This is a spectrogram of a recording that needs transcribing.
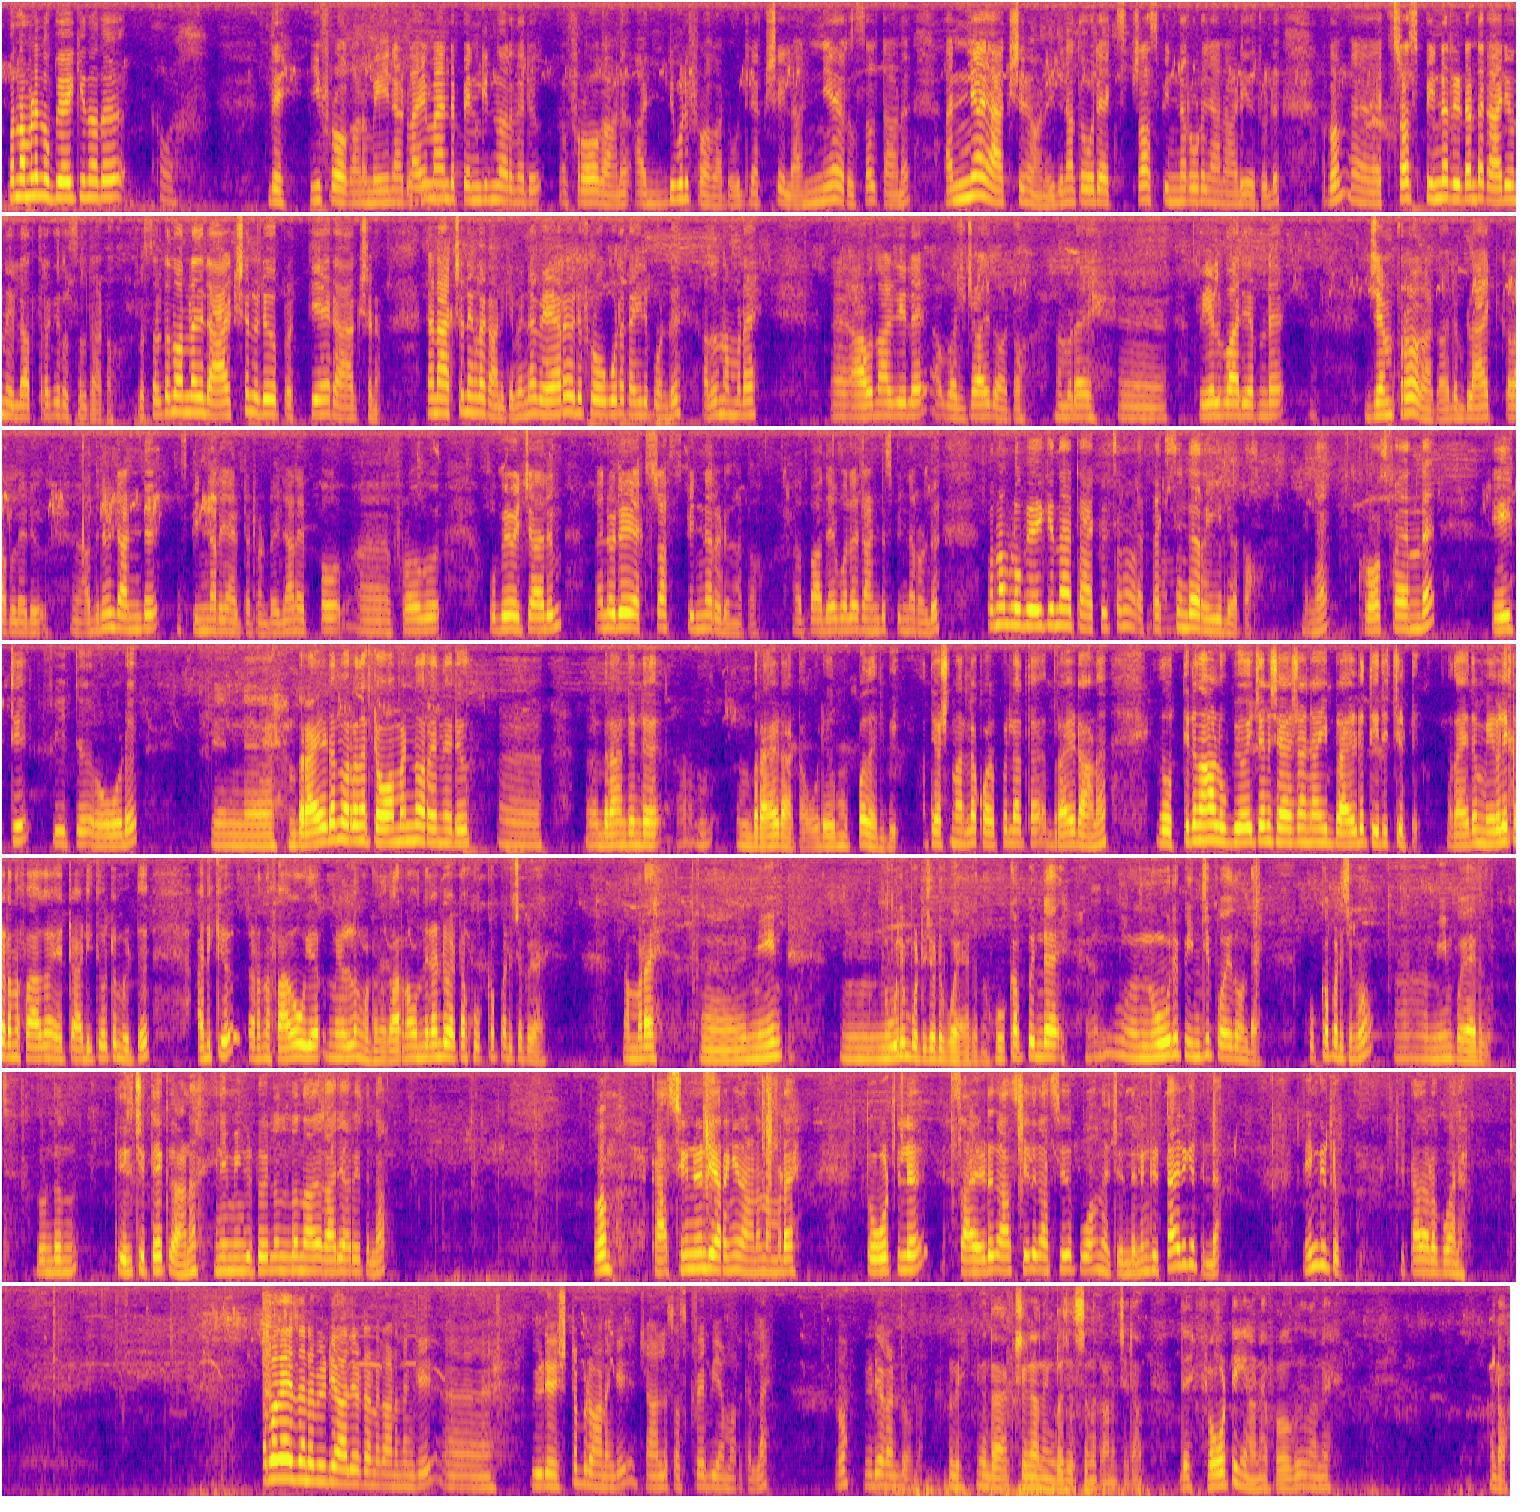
അപ്പോൾ നമ്മളിന്ന് ഉപയോഗിക്കുന്നത് ദേ ഈ ഫ്രോഗാണ് മെയിനായിട്ട് ക്ലൈമാന്റെ പെൻഗിൻ എന്ന് പറയുന്നൊരു ഫ്രോഗാണ്. അടിപൊളി ഫ്രോഗാട്ടോ. ഒരു രക്ഷയില്ല. അന്യായ റിസൾട്ടാണ്. അന്യായ ആക്ഷനുമാണ്. ഇതിനകത്ത് ഒരു എക്സ്ട്രാ സ്പിന്നർ കൂടെ ഞാൻ ആഡ് ചെയ്തിട്ടുണ്ട്. അപ്പം എക്സ്ട്രാ സ്പിന്നർ ഇടേണ്ട കാര്യമൊന്നുമില്ല. അത്രയ്ക്ക് റിസൾട്ടാട്ടോ. റിസൾട്ട് എന്ന് പറഞ്ഞാൽ അതിന്റെ ആക്ഷൻ ഒരു പ്രത്യേക ആക്ഷനാണ്. ഞാൻ ആക്ഷൻ നിങ്ങളെ കാണിക്കാം. പിന്നെ വേറെ ഒരു ഫ്രോഗ് കൂടെ കയ്യിരിപ്പുണ്ട് അതും നമ്മുടെ ആവനാഴിയിലെ വജ്രായുധം കേട്ടോ നമ്മുടെ റിയൽ വാരിയറിന്റെ ജംഫ്രോ കേട്ടോ ഒരു ബ്ലാക്ക് കളറിലൊരു അതിനും രണ്ട് സ്പിന്നർ ഞാൻ ഇട്ടിട്ടുണ്ട്. ഞാൻ എപ്പോൾ ഫ്രോഗ് ഉപയോഗിച്ചാലും അതിനൊരു എക്സ്ട്രാ സ്പിന്നർ ഇടും കേട്ടോ. അപ്പോൾ അതേപോലെ രണ്ട് സ്പിന്നറുണ്ട് അപ്പോൾ നമ്മൾ ഉപയോഗിക്കുന്ന ടാക്കിൾസ് എന്ന് എഫെക്സിന്റെ റീൽ കേട്ടോ. പിന്നെ ക്രോസ് ഫയറിന്റെ എയ്റ്റ് ഫീറ്റ് റോഡ് പിന്നെ ബ്രൈഡ് എന്ന് പറയുന്ന ടോമൻ എന്ന് പറയുന്ന ഒരു ബ്രാൻഡിന്റെ ബ്രൈഡാട്ടോ ഒരു മുപ്പത് എൽ ബി അത്യാവശ്യം നല്ല കുഴപ്പമില്ലാത്ത ബ്രൈഡാണ്. ഇത് ഒത്തിരി നാൾ ഉപയോഗിച്ചതിന് ശേഷം ഞാൻ ഈ ബ്രൈഡ് തിരിച്ചിട്ട് അതായത് മേളിൽ കിടന്ന ഭാഗം ഏറ്റവും അടിക്കോട്ടും വിട്ട് അടിക്ക് കിടന്ന ഭാഗം ഉയർ മേളിലും കൊണ്ടുവന്നു. കാരണം ഒന്ന് രണ്ട് വട്ടം ഹുക്കപ്പ് അടിച്ചപ്പോഴേ നമ്മുടെ മീൻ നൂലും പൊട്ടിച്ചോട്ട് പോയായിരുന്നു. ഹുക്കപ്പിന്റെ നൂൽ പിഞ്ചി പോയതുകൊണ്ടേ ഹുക്കപ്പ് അടിച്ചപ്പോൾ മീൻ പോയായിരുന്നു. അതുകൊണ്ട് തിരിച്ചിട്ടേക്കാണ്. ഇനി മീൻ കിട്ടുമല്ലോന്നുള്ള കാര്യം അറിയത്തില്ല. അപ്പം കാസ്റ്റിങ്ങിന് വേണ്ടി ഇറങ്ങിയതാണ് നമ്മുടെ തോട്ടിൽ സൈഡ് കാസ്റ്റ് ചെയ്ത് കാസ്റ്റ് ചെയ്ത് പോകാമെന്ന് വെച്ചു. എന്തെങ്കിലും കിട്ടാതിരിക്കത്തില്ല. മീൻ കിട്ടും. കിട്ടാതെ അവിടെ പോകാനാ അപ്പോൾ കഴിച്ച് എന്റെ വീഡിയോ ആദ്യമായിട്ടാണ് കാണുന്നതെങ്കിൽ വീഡിയോ ഇഷ്ടപ്പെടുവാണെങ്കിൽ ചാനൽ സബ്സ്ക്രൈബ് ചെയ്യാൻ മറക്കല്ലേ? അപ്പോൾ വീഡിയോ കണ്ടു നോക്കാം. അതെ ഇതിന്റെ ആക്ഷൻ ഞാൻ നിങ്ങൾ ജസ്റ്റ് ഒന്ന് കാണിച്ചു തരാം. അതെ ഫ്ലോട്ടിംഗ് ആണ്. ഫ്രോഗ് നല്ല കണ്ടോ?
